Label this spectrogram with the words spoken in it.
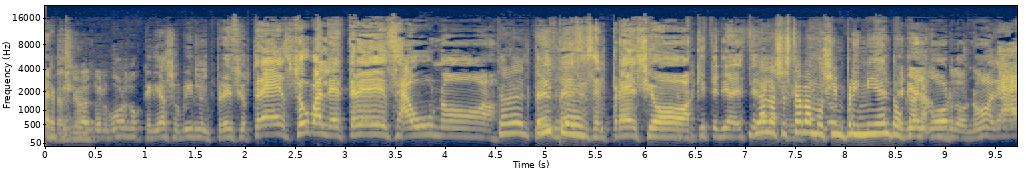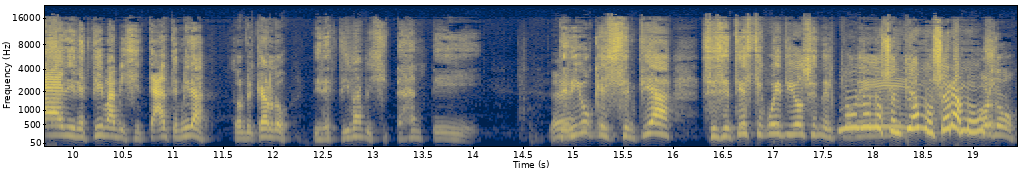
aquí cuando el gordo quería subirle el precio, tres, súbale tres a uno. El Tres triple. veces el precio. Aquí tenía este Ya los estábamos imprimiendo, Tenía el gordo, ¿no? ¡Ah, directiva visitante! Mira, don Ricardo, directiva visitante. Te digo que se sentía, se sentía este güey Dios en el No, poder. no nos sentíamos, éramos. Gordo,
